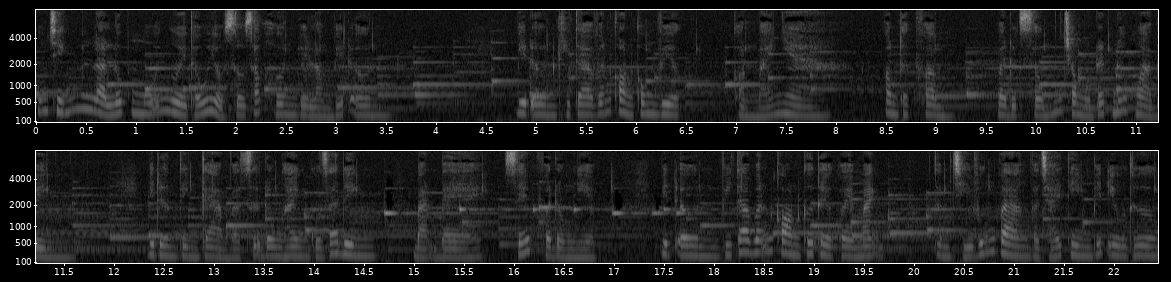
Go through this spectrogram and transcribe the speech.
cũng chính là lúc mỗi người thấu hiểu sâu sắc hơn về lòng biết ơn. Biết ơn khi ta vẫn còn công việc, còn mái nhà, còn thực phẩm và được sống trong một đất nước hòa bình. Biết ơn tình cảm và sự đồng hành của gia đình, bạn bè, sếp và đồng nghiệp biết ơn vì ta vẫn còn cơ thể khỏe mạnh tâm trí vững vàng và trái tim biết yêu thương.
